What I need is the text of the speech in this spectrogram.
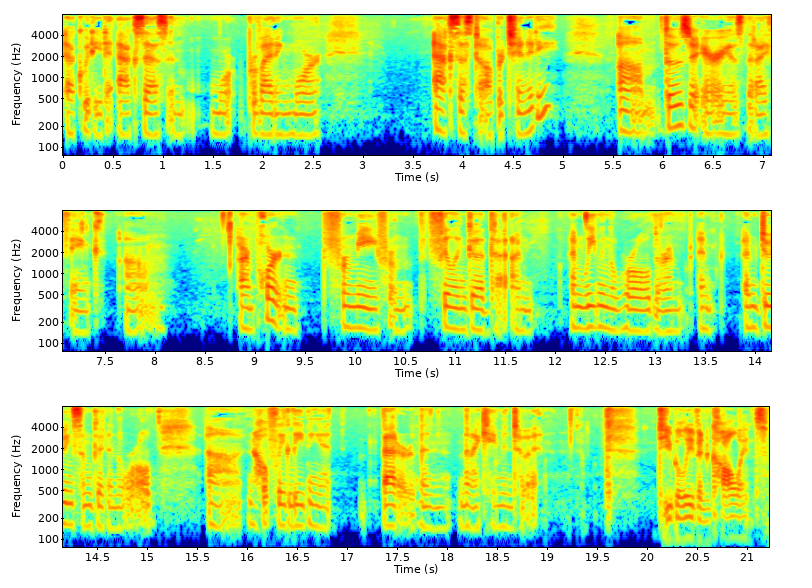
equity to access and more providing more access to opportunity. Um, those are areas that I think um, are important for me from feeling good that I'm I'm leaving the world or I'm I'm, I'm doing some good in the world uh, and hopefully leaving it better than than I came into it. Do you believe in callings?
